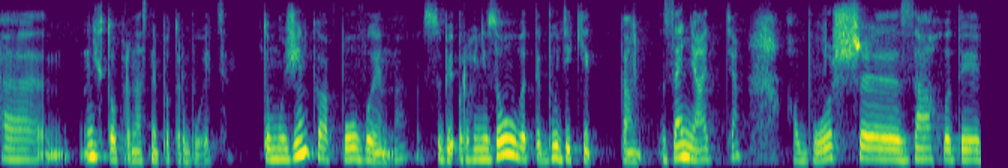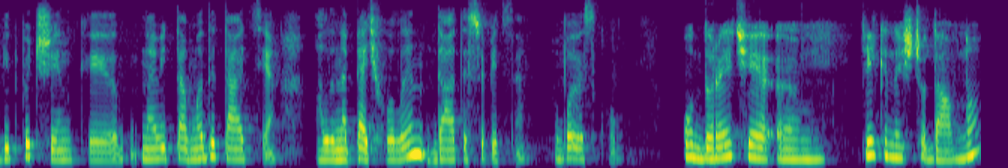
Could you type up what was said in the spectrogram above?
е, ніхто про нас не потурбується. Тому жінка повинна собі організовувати будь-які там заняття або ж е, заходи, відпочинки, навіть та медитація, але на 5 хвилин дати собі це обов'язково. От, до речі, ем, тільки нещодавно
